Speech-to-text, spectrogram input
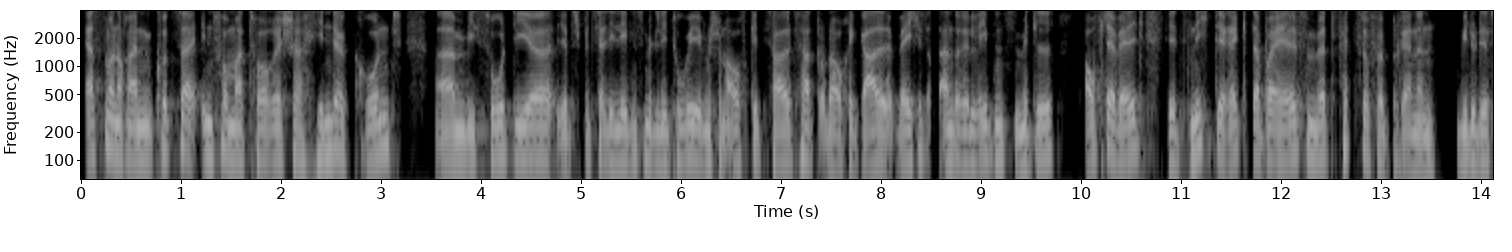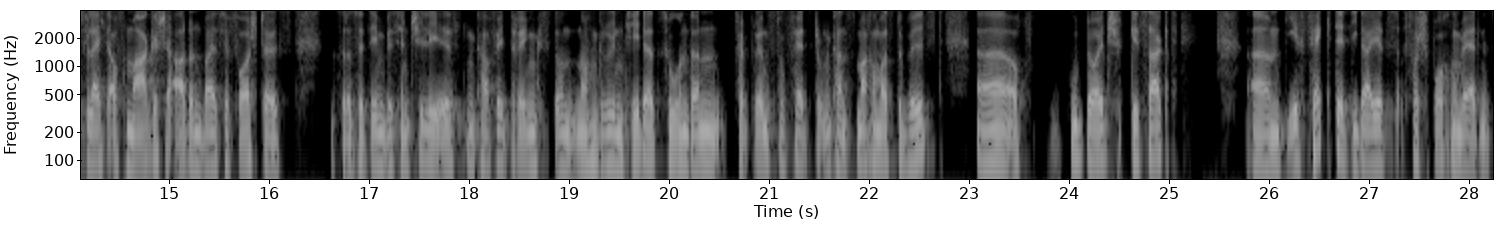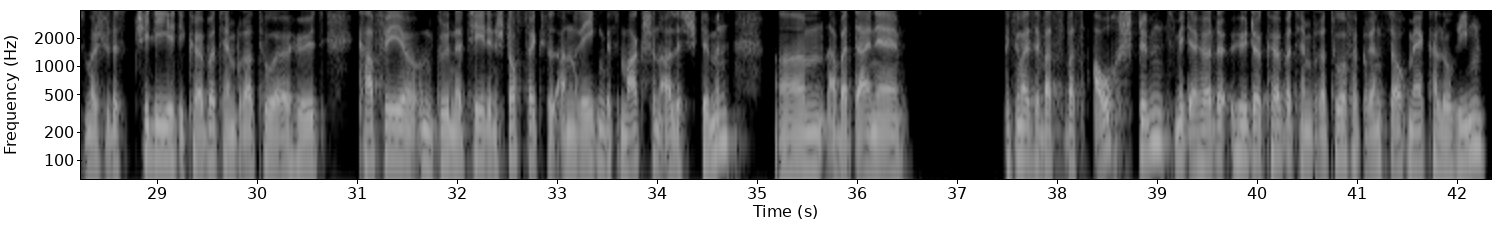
Erstmal noch ein kurzer informatorischer Hintergrund, ähm, wieso dir jetzt speziell die Lebensmittel, die Tobi eben schon aufgezahlt hat, oder auch egal welches andere Lebensmittel auf der Welt, jetzt nicht direkt dabei helfen wird, Fett zu verbrennen, wie du dir es vielleicht auf magische Art und Weise vorstellst. Also, dass du jetzt eben ein bisschen Chili isst, einen Kaffee trinkst und noch einen grünen Tee dazu und dann verbrennst du Fett und kannst machen, was du willst, äh, auf gut Deutsch gesagt ähm, die Effekte, die da jetzt versprochen werden, zum Beispiel, dass Chili die Körpertemperatur erhöht, Kaffee und grüner Tee den Stoffwechsel anregen, das mag schon alles stimmen. Ähm, aber deine beziehungsweise was, was auch stimmt, mit erhöhter Körpertemperatur verbrennst du auch mehr Kalorien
